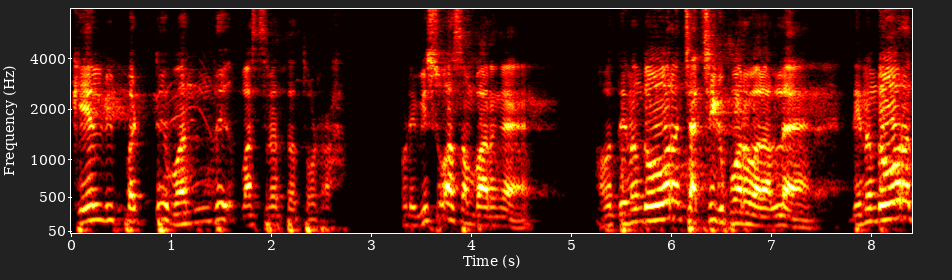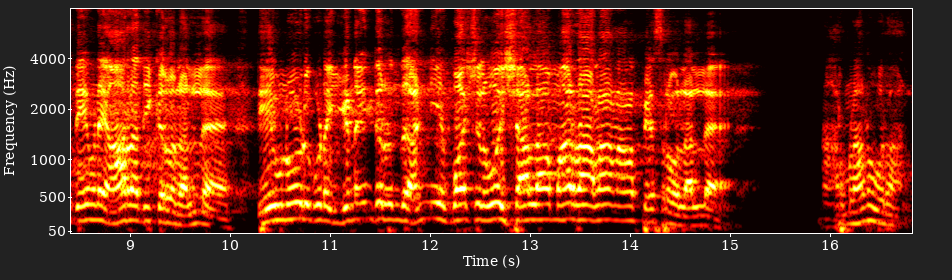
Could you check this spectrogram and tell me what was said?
கேள்விப்பட்டு வந்து வஸ்திரத்தை தொடுறா. அவருடைய விசுவாசம் பாருங்க. அவர் தினந்தோறும் சர்ச்சைக்கு போறவர் அல்ல. தினந்தோறும் தேவனை ஆராதிக்கிறவர் அல்ல. தேவனோடு கூட இணைந்திருந்து அந்நிய பாஷையில் ஓ ஷாலா மாறாரா பேசுறவர் அல்ல. நார்மலான ஒரு ஆள்.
